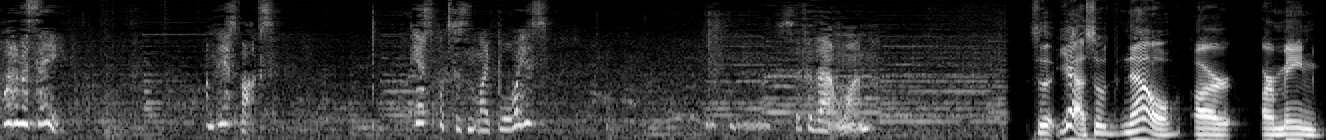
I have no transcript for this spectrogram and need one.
What am I saying? I'm the Icebox. The Icebox doesn't like boys. Except for that one. so yeah so now our our main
